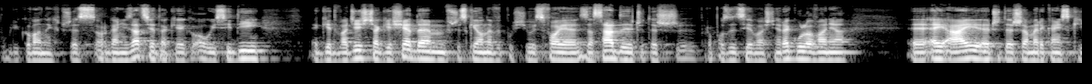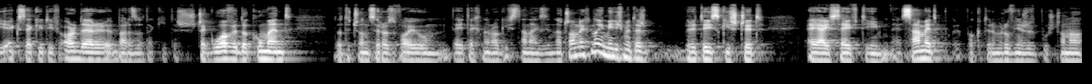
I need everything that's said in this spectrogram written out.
publikowanych przez organizacje takie jak OECD, G20, G7, wszystkie one wypuściły swoje zasady, czy też y, propozycje właśnie regulowania e, AI, e, czy też amerykański Executive Order, bardzo taki też szczegółowy dokument dotyczący rozwoju tej technologii w Stanach Zjednoczonych. No i mieliśmy też brytyjski szczyt AI Safety Summit, po którym również wypuszczono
